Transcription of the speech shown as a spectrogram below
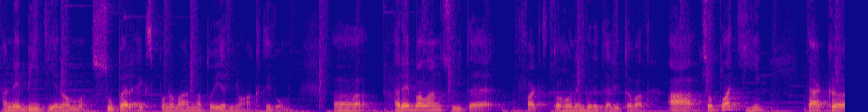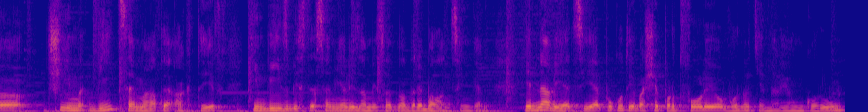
a nebýt jenom super exponován na to jedno aktivum. Rebalancujte, fakt toho nebudete litovat. A co platí? Tak eh, čím více máte aktiv, tím víc byste se měli zamyslet nad rebalancingem. Jedna věc je, pokud je vaše portfolio v hodnotě milion korun,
